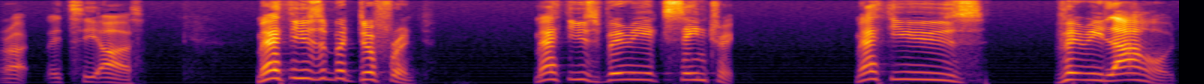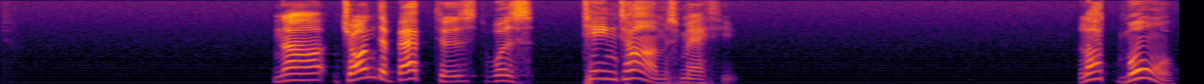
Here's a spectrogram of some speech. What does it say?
All right, let's see ours. Matthew's a bit different. Matthew's very eccentric. Matthew's very loud. Now, John the Baptist was 10 times Matthew. A lot more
